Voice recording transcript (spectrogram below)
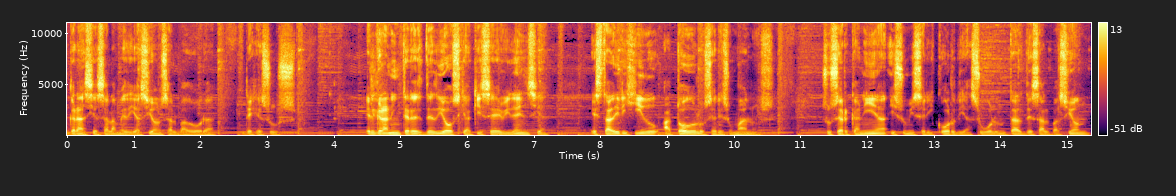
gracias a la mediación salvadora de Jesús. El gran interés de Dios que aquí se evidencia está dirigido a todos los seres humanos. Su cercanía y su misericordia, su voluntad de salvación,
